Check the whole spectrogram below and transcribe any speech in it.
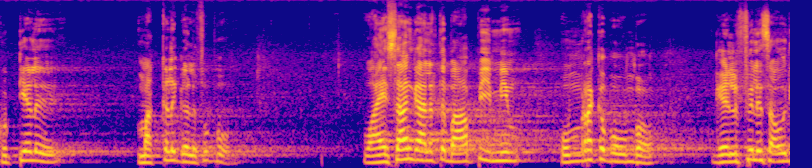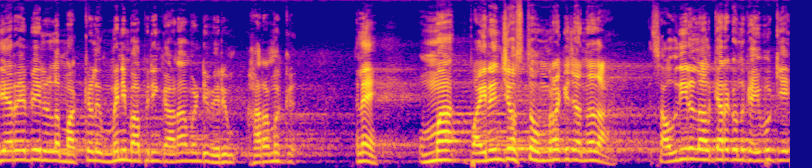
കുട്ടികൾ മക്കൾ ഗൾഫ് പോവും. വയസ്സാം കാലത്ത് ബാപ്പി ഇമ്മയും ഉമ്രക്ക് പോകുമ്പോൾ ഗൾഫിൽ സൗദി അറേബ്യയിലുള്ള മക്കൾ ഉമ്മനും ബാപ്പിനെയും കാണാൻ വേണ്ടി വരും ഹറമുക്ക്. അല്ലേ? ഉമ്മ പതിനഞ്ച് ദിവസത്തെ ഉമ്രക്ക് ചെന്നതാ. സൗദിയിലുള്ള ആൾക്കാരൊക്കെ ഒന്ന് കൈപൊക്കിയേ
